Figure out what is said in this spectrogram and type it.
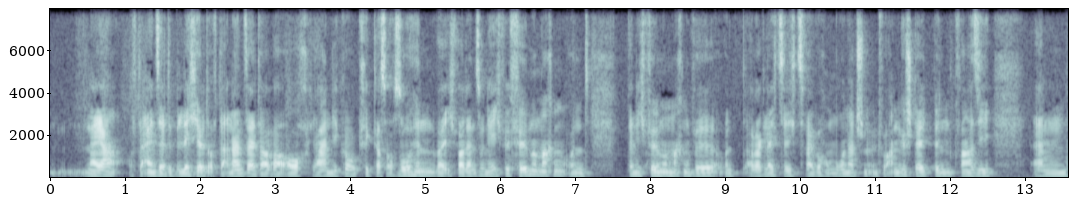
naja, auf der einen Seite belächelt, auf der anderen Seite aber auch, ja, Nico kriegt das auch so hin, weil ich war dann so, nee, ich will Filme machen und wenn ich Filme machen will und aber gleichzeitig zwei Wochen im Monat schon irgendwo angestellt bin, quasi, ähm,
